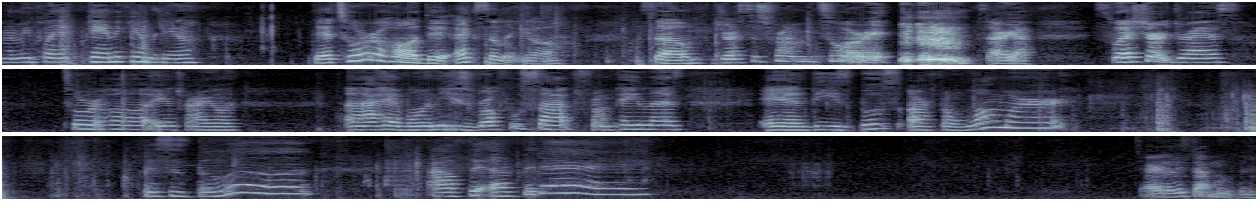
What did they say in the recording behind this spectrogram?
Let me play, pan the camera down. That Torrid haul did excellent, y'all. So, dresses from Torrid. Sorry, y'all. sweatshirt dress, tour haul, and try on. Uh, I have on these ruffle socks from Payless, and these boots are from Walmart. This is the look. Outfit of the day. Alright, let me stop moving.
